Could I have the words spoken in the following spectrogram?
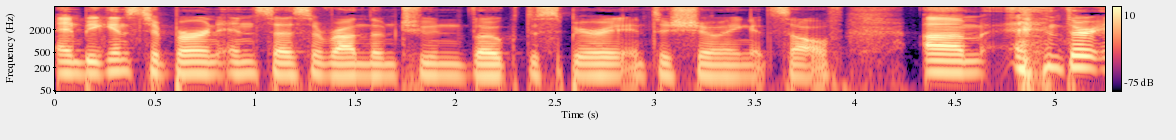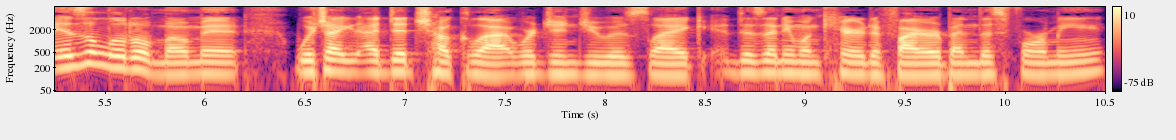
and begins to burn incense around them to invoke the spirit into showing itself. Um, and there is a little moment which I, I did chuckle at where Jianzhu is like, "Does anyone care to firebend this for me?"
